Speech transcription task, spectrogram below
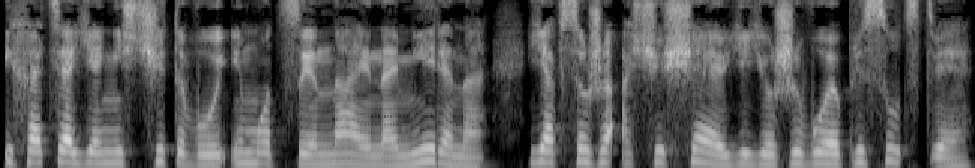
И хотя я не считываю эмоции Наи намеренно, я все же ощущаю ее живое присутствие.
